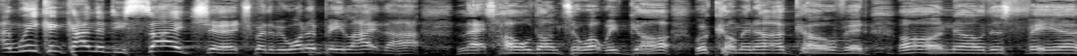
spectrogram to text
And we can kind of decide, church, whether we want to be like that. Let's hold on to what we've got. We're coming out of COVID. Oh no, there's fear.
